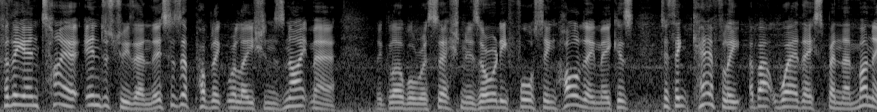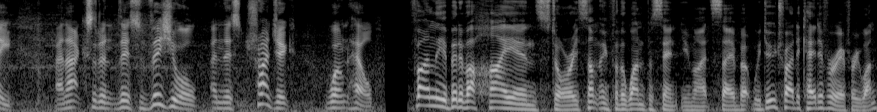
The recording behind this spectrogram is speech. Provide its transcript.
For the entire industry, then, this is a public relations nightmare. The global recession is already forcing holidaymakers to think carefully about where they spend their money. An accident this visual and this tragic won't help. Finally, a bit of a high-end story, something for the 1% you might say, but we do try to cater for everyone.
